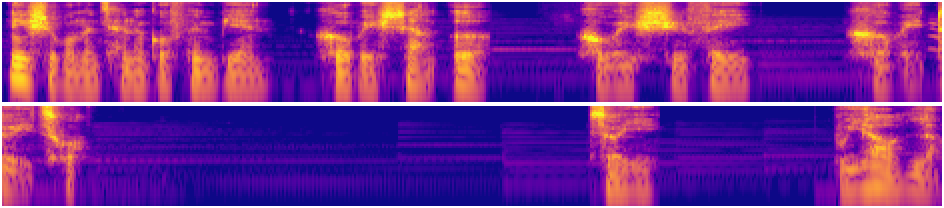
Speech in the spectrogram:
那时我们才能够分辨何为善恶，何为是非，何为对错。所以，不要冷。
